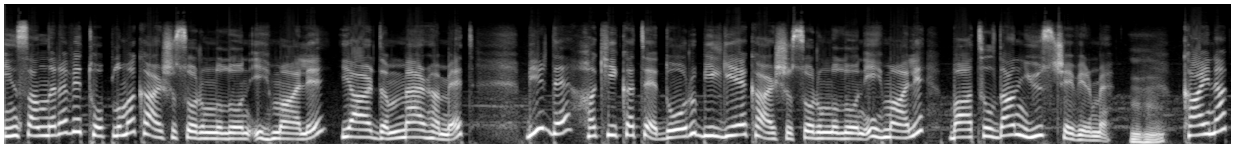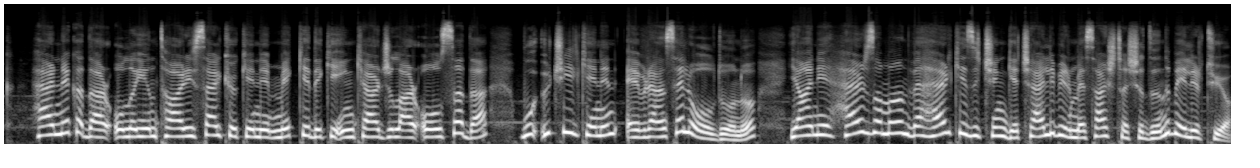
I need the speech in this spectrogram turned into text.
insanlara ve topluma karşı sorumluluğun ihmali, yardım, merhamet, bir de hakikate, doğru bilgiye karşı sorumluluğun ihmali, batıldan yüz çevirme. Kaynak, her ne kadar olayın tarihsel kökeni Mekke'deki inkarcılar olsa da bu üç ilkenin evrensel olduğunu, yani her zaman ve herkes için geçerli bir mesaj taşıdığını belirtiyor.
